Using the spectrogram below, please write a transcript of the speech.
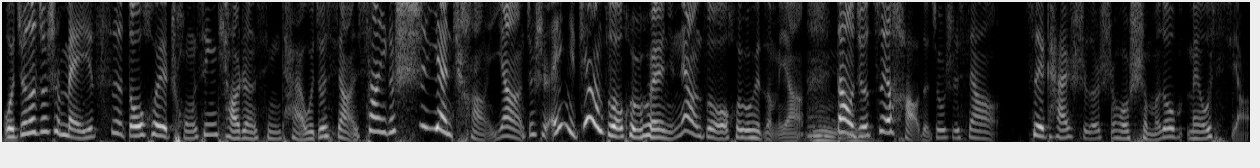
我觉得就是每一次都会重新调整心态，我就想像一个试验场一样，就是哎，你这样做会不会？你那样做会不会怎么样？但我觉得最好的就是像最开始的时候什么都没有想，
